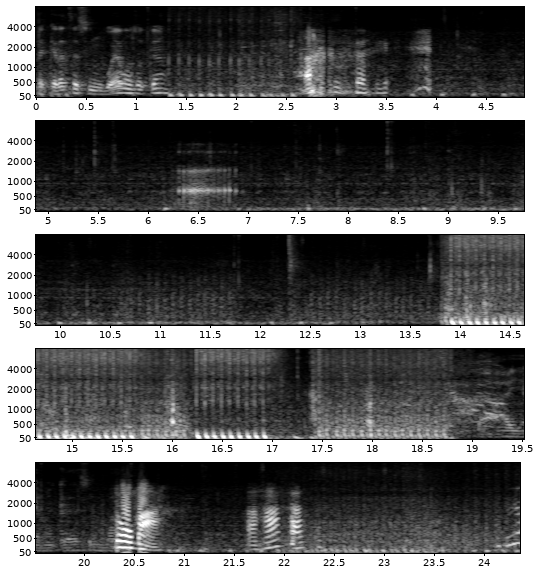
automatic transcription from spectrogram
¿Te quedaste sin huevos o qué? Ah, Ay, ya me quedé sin balas. Toma. Ajá, ajá. ¡No!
